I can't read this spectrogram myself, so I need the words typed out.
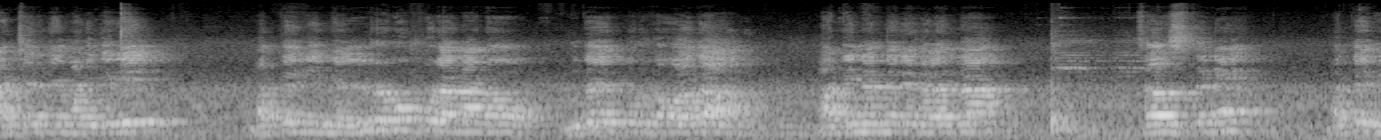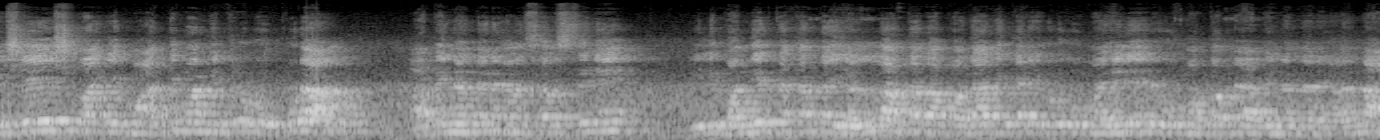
ಆಚರಣೆ ಮಾಡಿದ್ದೀರಿ. ಮತ್ತೆ ನಿಮ್ಮೆಲ್ಲರಿಗೂ ಕೂಡ ನಾನು ಹೃದಯಪೂರ್ವಕವಾದ ಅಭಿನಂದನೆಗಳನ್ನು ಸಲ್ಲಿಸ್ತೇನೆ. ಮತ್ತೆ ವಿಶೇಷವಾಗಿ ಮಾಧ್ಯಮ ಮಿತ್ರರಿಗೂ ಕೂಡ ಅಭಿನಂದನೆಗಳನ್ನು ಸಲ್ಲಿಸ್ತೀನಿ. ಇಲ್ಲಿ ಬಂದಿರತಕ್ಕಂಥ ಎಲ್ಲ ಹಂತದ ಪದಾಧಿಕಾರಿಗಳಿಗೂ, ಮಹಿಳೆಯರಿಗೂ ಮತ್ತೊಮ್ಮೆ ಅಭಿನಂದನೆಗಳನ್ನು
